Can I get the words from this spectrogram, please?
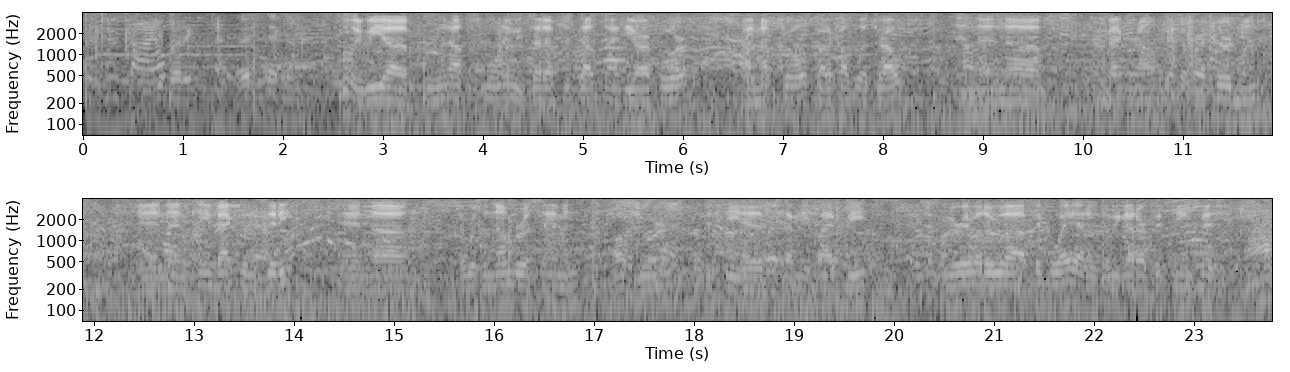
his new child. Absolutely. We, uh, we went out this morning. We set up just outside the R4, made up troll, caught a couple of trout, and then uh, turned back around, picked up our third one, and then came back to the city. And uh, there was a number of salmon offshore, 50 to 75 feet. And we were able to uh, pick away at them until we got our 15 fish. Ah,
